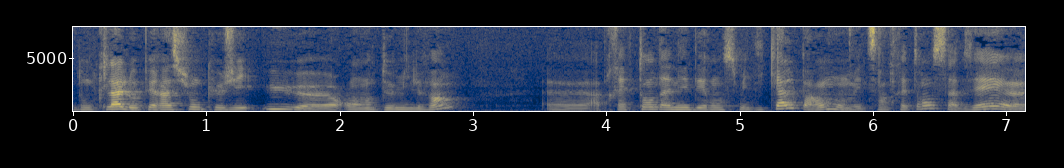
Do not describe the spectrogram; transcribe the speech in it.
Donc là, l'opération que j'ai eue euh, en 2020, euh, après tant d'années d'errance médicale, par exemple, mon médecin traitant, ça faisait euh,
